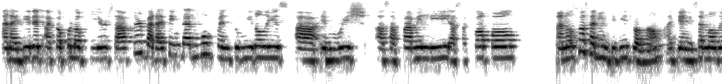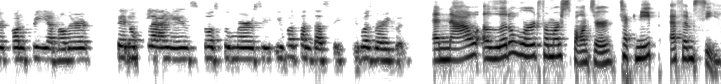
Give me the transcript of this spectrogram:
And I did it a couple of years after. But I think that movement to Middle East uh, enriched as a family, as a couple, and also as an individual now again it's another country another set of clients customers. It, it, was fantastic. It was very good. And now a little word from our sponsor technip fmc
